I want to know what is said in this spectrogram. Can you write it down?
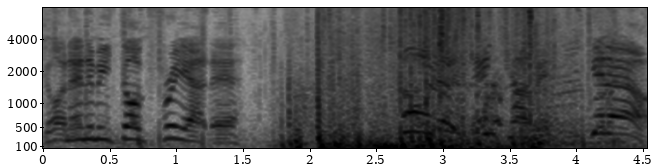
Got an enemy dog free out there. Orders incoming! Get out!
